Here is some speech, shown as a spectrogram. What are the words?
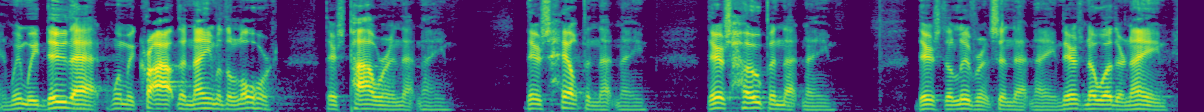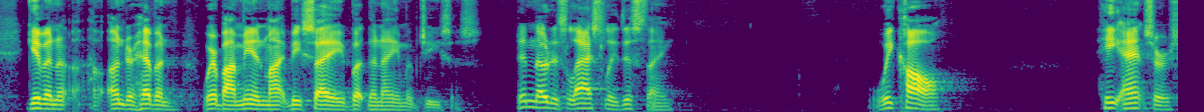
And when we do that, when we cry out the name of the Lord, there's power in that name. There's help in that name. There's hope in that name. There's deliverance in that name. There's no other name given uh, under heaven whereby men might be saved but the name of Jesus. Then notice lastly this thing. We call, he answers,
